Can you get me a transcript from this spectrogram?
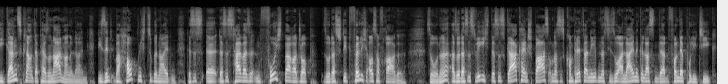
die ganz klar unter Personalmangel leiden, die sind überhaupt nicht zu beneiden. Das ist, äh, das ist teilweise ein furchtbarer Job. So, das steht völlig außer Frage. So, ne? Also das ist wirklich, das ist gar kein Spaß und das ist komplett daneben, dass sie so alleine gelassen werden von der Politik.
